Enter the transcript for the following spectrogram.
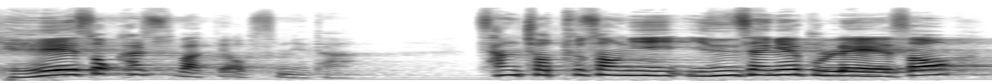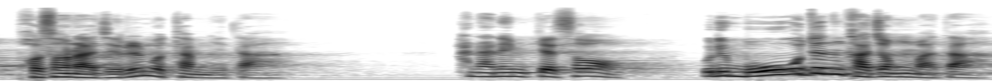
계속 할 수밖에 없습니다. 상처투성이 인생의 굴레에서 벗어나지를 못합니다. 하나님께서 우리 모든 가정마다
